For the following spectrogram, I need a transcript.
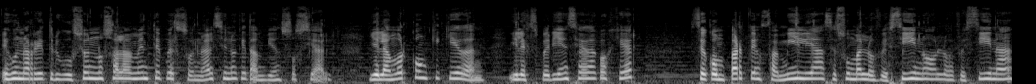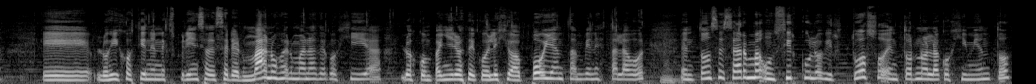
es una retribución no solamente personal, sino que también social. Y el amor con que quedan y la experiencia de acoger se comparte en familia, se suman los vecinos, las vecinas, eh, los hijos tienen experiencia de ser hermanos o hermanas de acogida, los compañeros de colegio apoyan también esta labor. Mm. Entonces se arma un círculo virtuoso en torno al acogimiento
